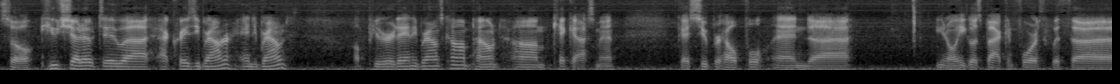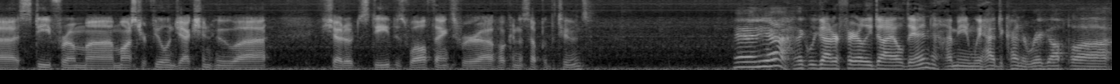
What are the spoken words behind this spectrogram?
So huge shout out to uh, at Crazy Browner, Andy Brown, up here at Andy Brown's compound. Um, kick ass man, guy's super helpful, and uh, you know he goes back and forth with uh, Steve from uh, Monster Fuel Injection. Who uh, shout out to Steve as well. Thanks for uh, hooking us up with the tunes. And yeah, I think we got her fairly dialed in. I mean, we had to kind of rig up uh,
